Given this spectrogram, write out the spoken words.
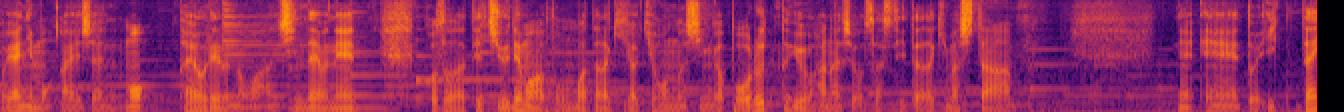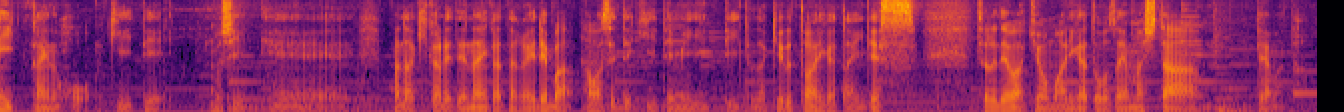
親にも会社にも頼れるのは安心だよね子育て中でも共働きが基本のシンガポールという話をさせていただきました。ねえーと、第1回の方聞いてもし、えー、まだ聞かれてない方がいれば合わせて聞いてみていただけるとありがたいです。それでは今日もありがとうございました。ではまた。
